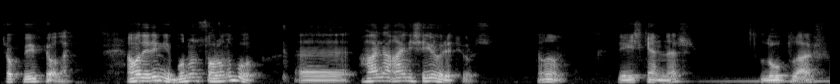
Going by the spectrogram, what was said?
Çok büyük bir olay. Ama dediğim gibi bunun sorunu bu. Ee, hala aynı şeyi öğretiyoruz. Tamam mı? Değişkenler, loop'lar,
